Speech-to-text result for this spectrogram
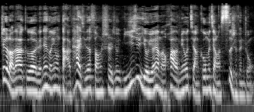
这个老大哥人家能用打太极的方式，就一句有营养的话都没有讲，给我们讲了四十分钟。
